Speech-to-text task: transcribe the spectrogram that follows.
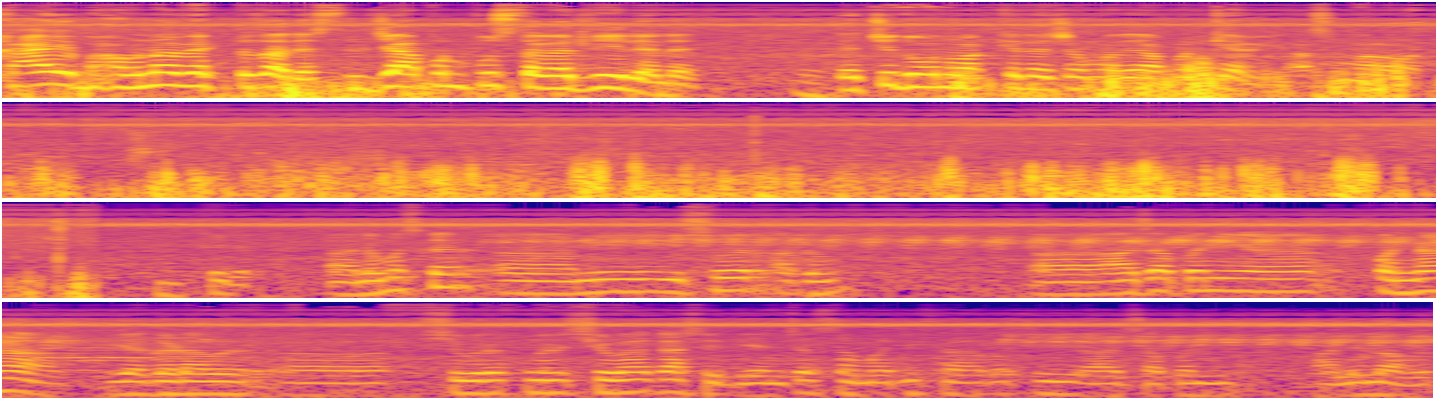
काय भावना व्यक्त झाल्या असतील जे आपण पुस्तकात लिहिलेलं आहे त्याची दोन वाक्य त्याच्यामध्ये आपण घ्यावी असं मला वाटतं. ठीक आहे. नमस्कार मी ईश्वर आगम. आज आपण या पन्हाळा या गडावर शिवरत्न शिवा काशीद यांच्या समाधीस्थळापाशी आज आपण आलेलो आहोत.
